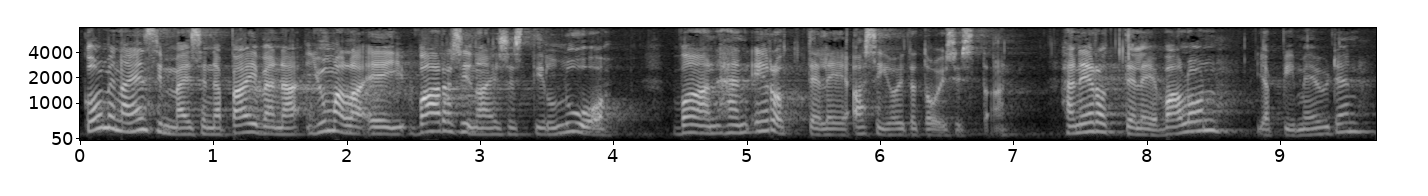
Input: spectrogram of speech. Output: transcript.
Kolmena ensimmäisenä päivänä Jumala ei varsinaisesti luo, vaan hän erottelee asioita toisistaan. Hän erottelee valon ja pimeyden.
